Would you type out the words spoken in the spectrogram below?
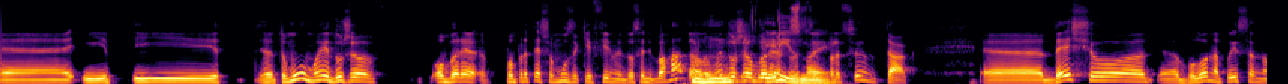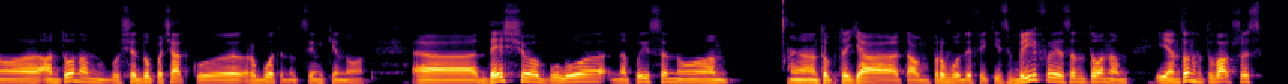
Е, і, і е, тому ми дуже обере, попри те, що музики в фільмі досить багато, але ми дуже обережно з цим працюємо. Так. Е, дещо е, було написано Антоном вообще до початку е, роботи над цим кіно. Е, дещо було написано. е, Тобто я там проводив якісь бріфи з Антоном, і Антон готував щось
